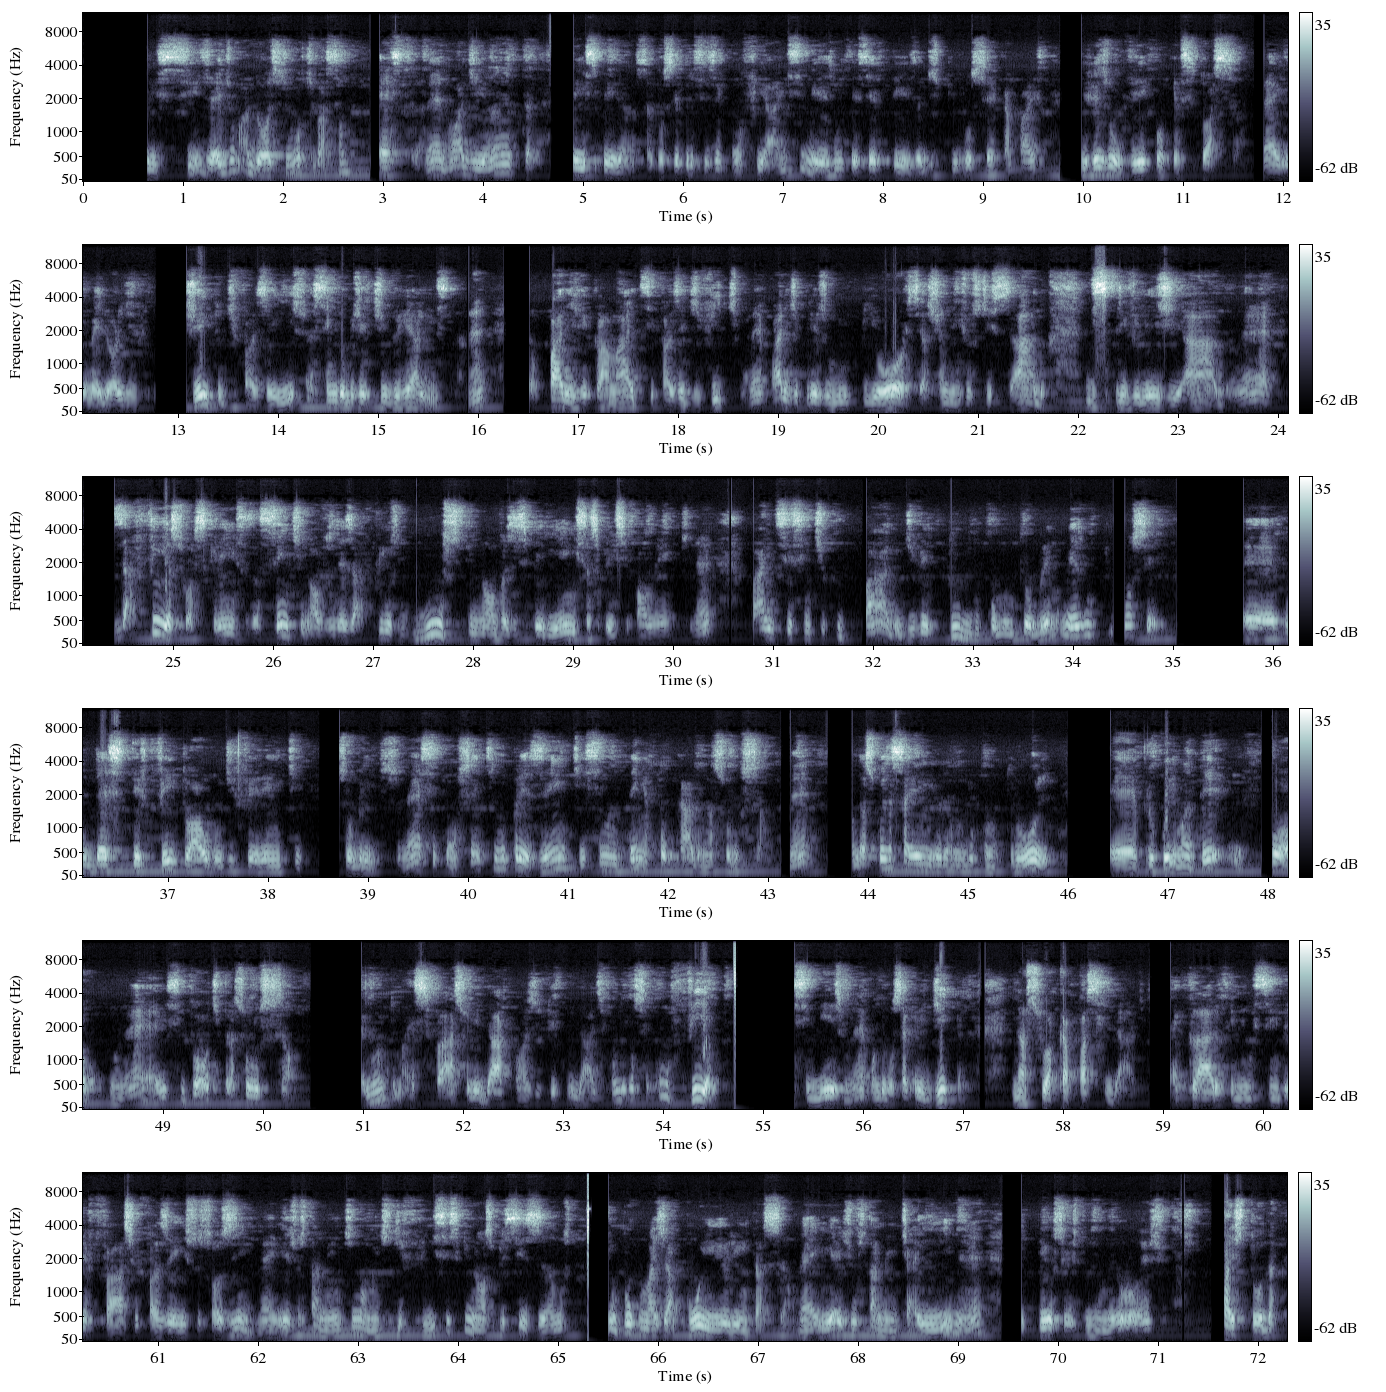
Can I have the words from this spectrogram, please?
precisa é de uma dose de motivação extra. Né? Não adianta ter esperança, você precisa confiar em si mesmo e ter certeza de que você é capaz de resolver qualquer situação. Né? E o melhor jeito de fazer isso é sendo objetivo e realista. Né? Então, pare de reclamar e de se fazer de vítima, né? pare de presumir pior, se achando injustiçado, desprivilegiado. Né? Desafie as suas crenças, aceite novos desafios, busque novas experiências principalmente. Né? Pare de se sentir culpado, de ver tudo como um problema, mesmo que você é, pudesse ter feito algo diferente sobre isso. Né? Se concentre no presente e se mantenha focado na solução. Né? Quando as coisas saírem do controle, é, procure manter o foco né? e se volte para a solução. É muito mais fácil lidar com as dificuldades quando você confia em si mesmo, né? quando você acredita na sua capacidade. É claro que nem sempre é fácil fazer isso sozinho, né? e é justamente em momentos difíceis que nós precisamos de um pouco mais de apoio e orientação. Né? E é justamente aí né, que ter o seu estudo numerológico faz toda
